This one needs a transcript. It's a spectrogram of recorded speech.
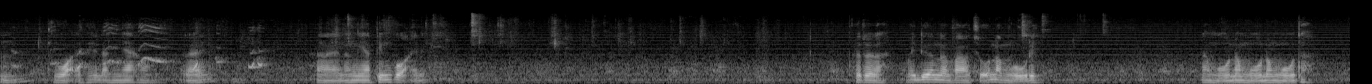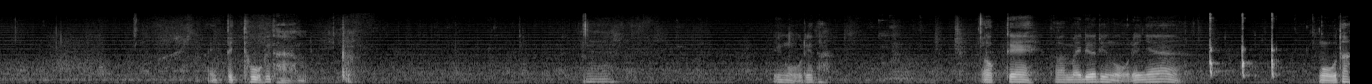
Ừ. gọi thế đang nhau đấy. Thằng này nó nghe tiếng gọi đấy. Thôi rồi mấy đứa là vào chỗ nằm ngủ đi. Nằm ngủ nằm ngủ nằm ngủ thôi. Anh tịch thu cái thảm. Đi ngủ đi thôi ok, thôi mấy đứa đi ngủ đi nhá. Ngủ thôi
